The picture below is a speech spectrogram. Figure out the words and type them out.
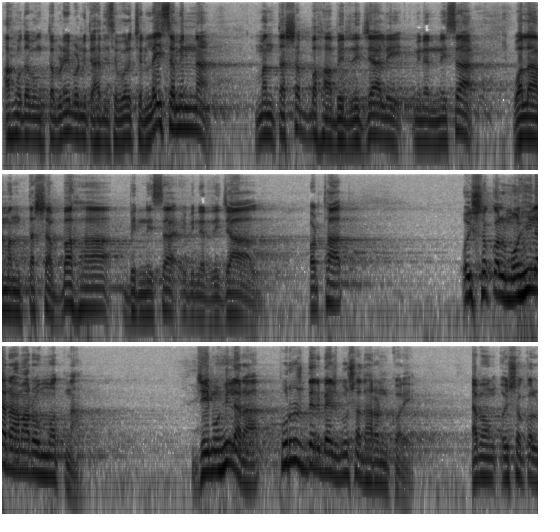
আহমদ এবং তবনে বর্ণিত হাদিসে বলেছেন, লাইসা মিন্না মান তাসাব্বাহা বির রিজালে মিনান নিসা ওয়ালা মান তাসাব্বাহা বিন নিসা ইবিনের রিজাল। অর্থাৎ, ওই সকল মহিলারা আমার উম্মত না। যে মহিলারা পুরুষদের বেশভূষা ধারণ করে এবং ওই সকল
